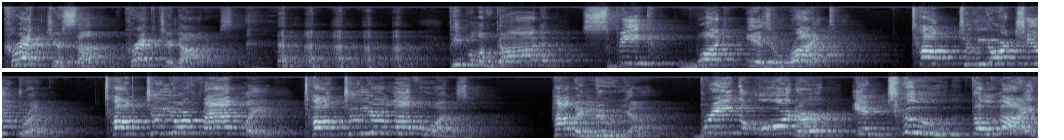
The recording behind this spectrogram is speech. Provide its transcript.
Correct your son, correct your daughters. People of God, speak what is right. Talk to your children. Talk to your family. Talk to your loved ones. Hallelujah. Bring order into the life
